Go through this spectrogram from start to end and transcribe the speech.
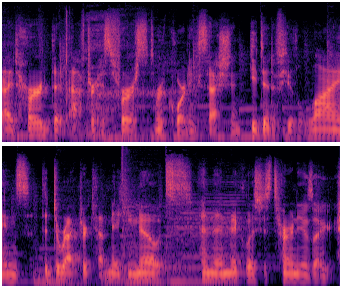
I'd heard that after his first recording session, he did a few lines. The director kept making notes, and then Nicolas just turned. He was like,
